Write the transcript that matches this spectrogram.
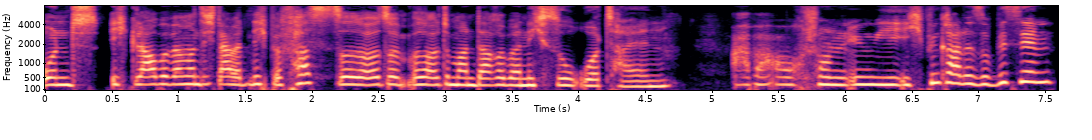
und ich glaube, wenn man sich damit nicht befasst, so, so, sollte man darüber nicht so urteilen. aber auch schon irgendwie, ich bin gerade so ein bisschen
